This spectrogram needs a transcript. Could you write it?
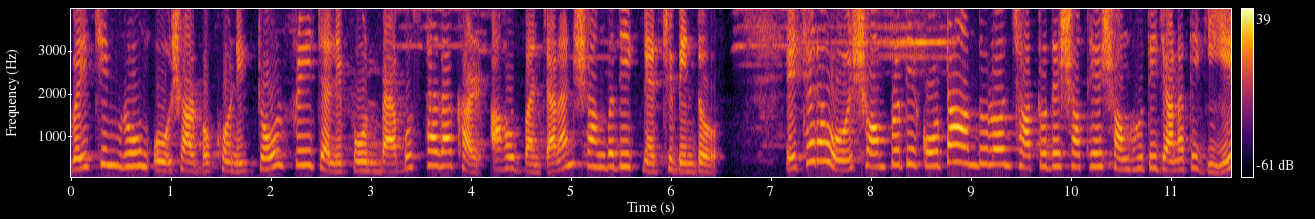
ওয়েটিং রুম ও সার্বক্ষণিক টোল ফ্রি টেলিফোন ব্যবস্থা রাখার আহ্বান জানান সাংবাদিক নেতৃবৃন্দ। এছাড়াও সম্প্রতি কোটা আন্দোলন ছাত্রদের সাথে সংহতি জানাতে গিয়ে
